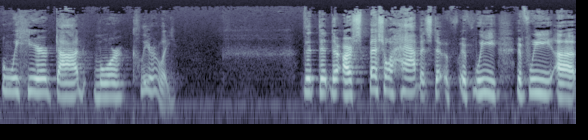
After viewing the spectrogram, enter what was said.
when we hear God more clearly that, that there are special habits that if, if we, if we uh,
